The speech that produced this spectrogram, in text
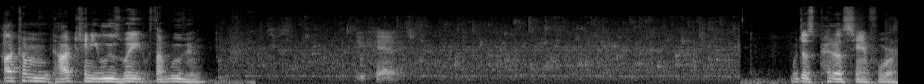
How come? How can you lose weight without moving? You can't. What does PETA stand for?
